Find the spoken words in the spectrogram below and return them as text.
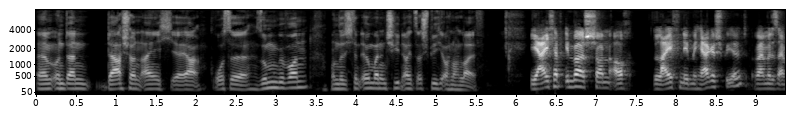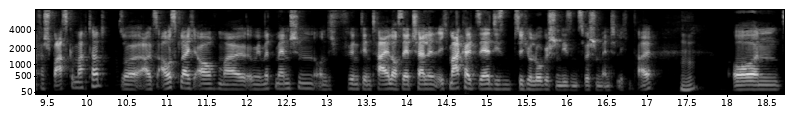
ähm, und dann da schon eigentlich ja, ja, große Summen gewonnen und sich dann irgendwann entschieden, jetzt spiele ich auch noch live. Ja, ich habe immer schon auch live nebenher gespielt, weil mir das einfach Spaß gemacht hat. So als Ausgleich auch mal irgendwie mit Menschen und ich finde den Teil auch sehr challenge. Ich mag halt sehr diesen psychologischen, diesen zwischenmenschlichen Teil. Mhm. Und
